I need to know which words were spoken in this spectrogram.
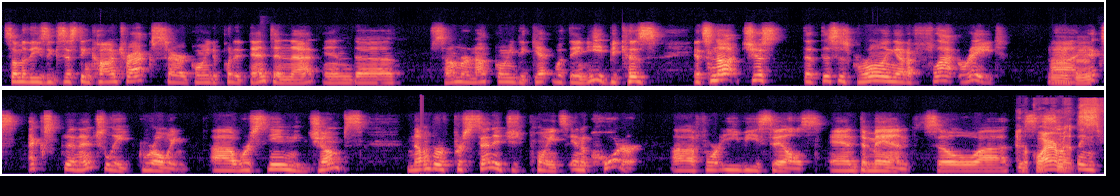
some of these existing contracts are going to put a dent in that and uh, some are not going to get what they need because it's not just that this is growing at a flat rate uh, Mhm. ex- exponentially growing uh, we're seeing jumps number of percentage points in a quarter uh, for EV sales and demand. So uh, Requirements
